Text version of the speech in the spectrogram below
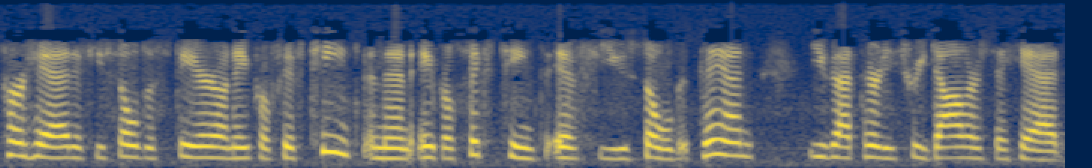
per head if you sold a steer on April 15th, and then April 16th if you sold it then, you got $33 a head.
